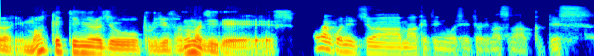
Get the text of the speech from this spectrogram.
な、マーケティングラジオプロデューサーのマジです。皆さん、こんにちは。マーケティングを教えております。マークです。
